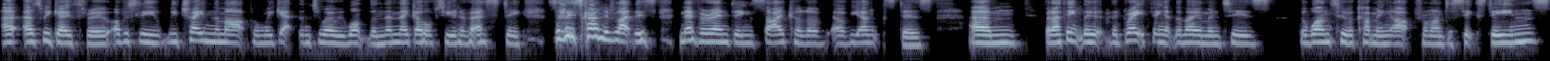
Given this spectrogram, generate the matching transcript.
uh, as we go through. Obviously, we train them up and we get them to where we want them, then they go off to university. So it's kind of like this never ending cycle of, of youngsters. Um, but I think the, the great thing at the moment is the ones who are coming up from under 16s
